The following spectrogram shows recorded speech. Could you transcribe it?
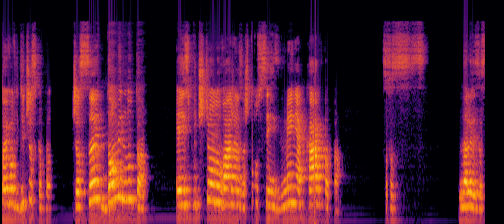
той в ведическата, часа е до минута е изключително важен, защото се изменя картата. С, нали, за,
